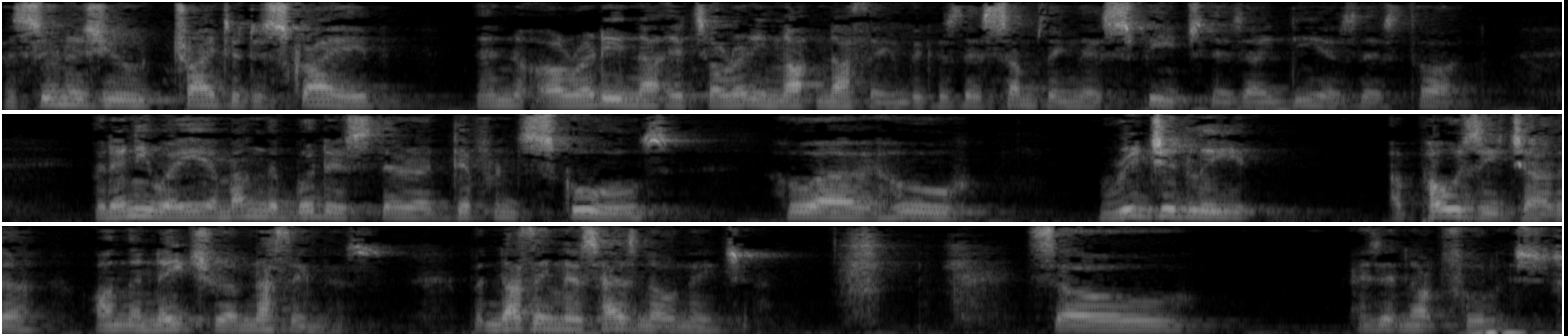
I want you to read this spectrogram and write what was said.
As soon as you try to describe, then already not, it's already not nothing because there's something, there's speech, there's ideas, there's thought. But anyway, among the Buddhists, there are different schools who are who rigidly oppose each other on the nature of nothingness. But nothingness has no nature. So, is it not foolish?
